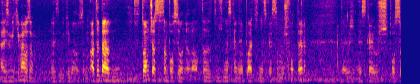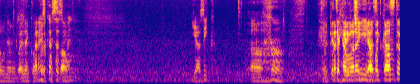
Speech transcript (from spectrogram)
Aj s Mickey Mouseom. Aj s Mickey Mouseom. A teda v tom čase som posilňoval. To, to už dneska neplatí, dneska som už foter. Takže dneska už posilňujem iba jeden A konkrétny dneska sa zmení... Jazyk. Uh, keď sa kričí do podcastu.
